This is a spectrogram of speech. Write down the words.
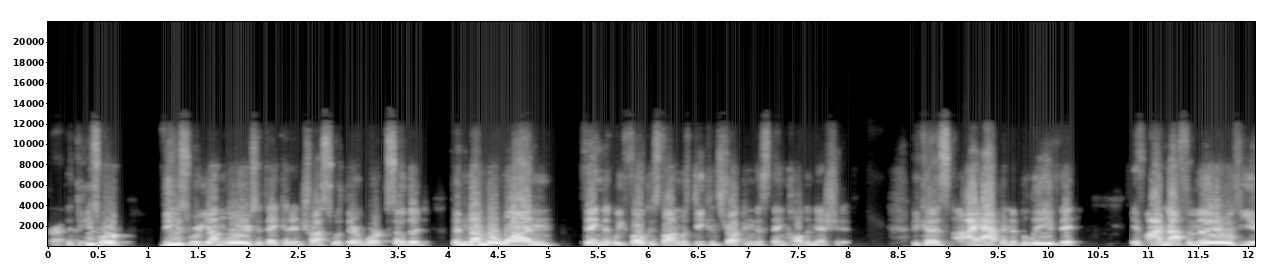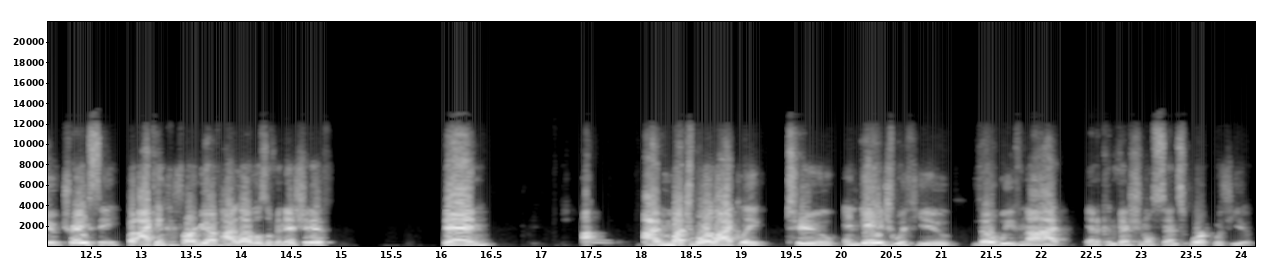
Correct. That these were these were young lawyers that they could entrust with their work. So the, the number one thing that we focused on was deconstructing this thing called initiative. Because I happen to believe that if I'm not familiar with you, Tracy, but I can confirm you have high levels of initiative, then I'm much more likely to engage with you, though we've not, in a conventional sense, worked with you.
